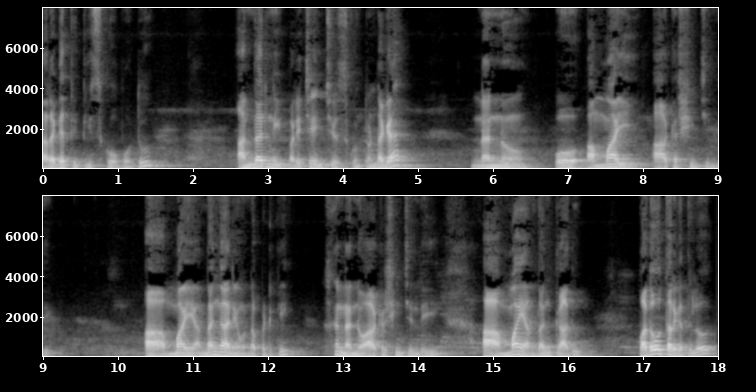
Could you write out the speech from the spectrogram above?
తరగతి తీసుకోబోతూ అందరినీ పరిచయం చేసుకుంటుండగా నన్ను ఓ అమ్మాయి ఆకర్షించింది. ఆ అమ్మాయి అందంగానే ఉన్నప్పటికీ నన్ను ఆకర్షించింది. ఆ అమ్మాయి అందం కాదు. పదవ తరగతిలో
